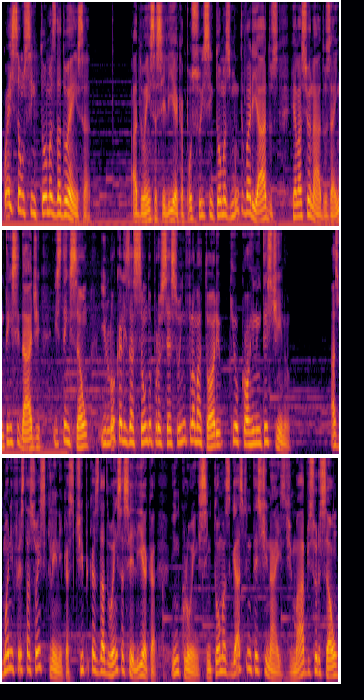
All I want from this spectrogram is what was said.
Quais são os sintomas da doença? A doença celíaca possui sintomas muito variados relacionados à intensidade, extensão e localização do processo inflamatório que ocorre no intestino. As manifestações clínicas típicas da doença celíaca incluem sintomas gastrointestinais de má absorção,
